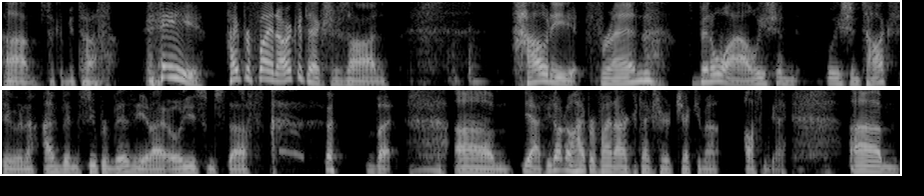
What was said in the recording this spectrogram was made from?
Um, so it can be tough. Hey, Hyperfine Architecture's on. Howdy, friend. It's been a while. We should we should talk soon. I've been super busy and I owe you some stuff. but um, yeah, if you don't know Hyperfine Architecture, check him out. Awesome guy. Um,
